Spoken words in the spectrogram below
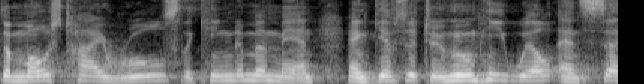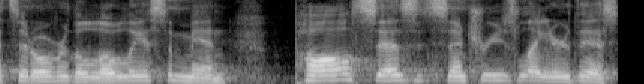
The Most High rules the kingdom of men and gives it to whom he will and sets it over the lowliest of men. Paul says centuries later this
